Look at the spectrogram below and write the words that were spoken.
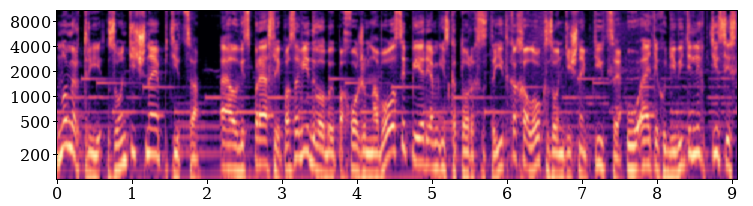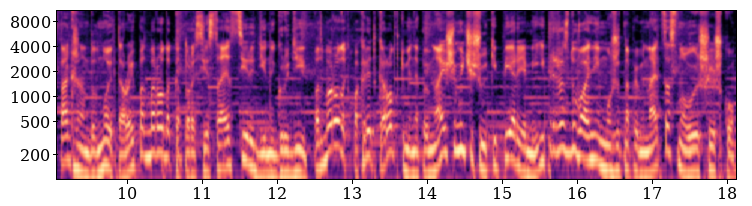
Номер 3. Зонтичная птица. Элвис Пресли позавидовал бы похожим на волосы перьям, из которых состоит хохолок зонтичной птицы. У этих удивительных птиц есть также надувной второй подбородок, который свисает с середины груди. Подбородок покрыт короткими напоминающими чешуйки перьями и при раздувании может напоминать сосновую шишку.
